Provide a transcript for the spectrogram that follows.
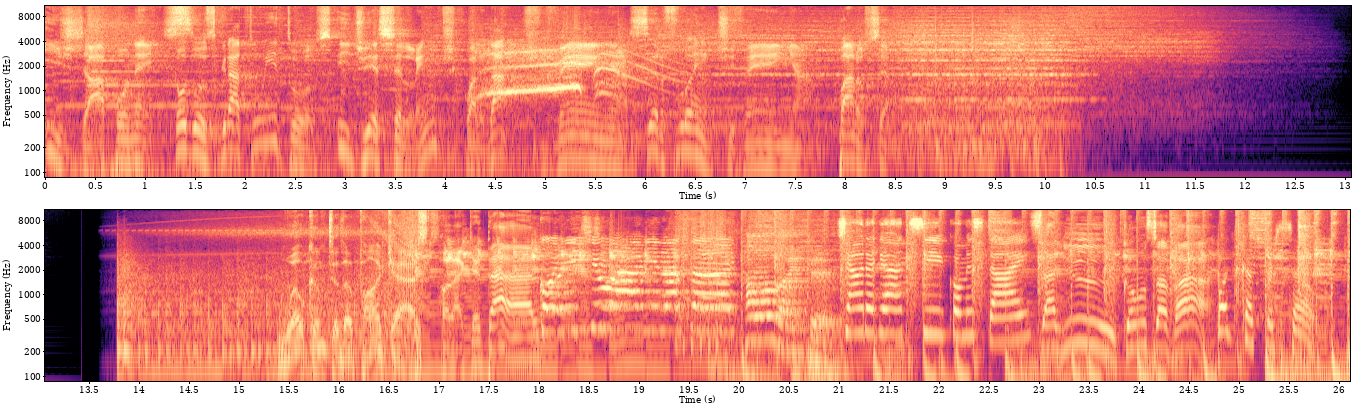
e japonês. Todos gratuitos e de excelente qualidade. Venha ser fluente, venha para o céu. Welcome to the podcast. Olá, que tal? Konnichiwa, minasan! Ciao ragazzi, come stai? Salut, como ça va? Podcast for Sale.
